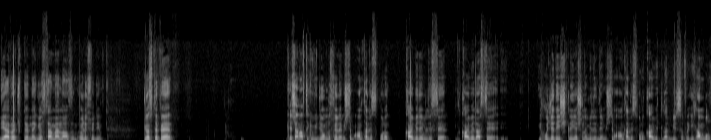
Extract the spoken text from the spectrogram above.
diğer rakiplerine göstermen lazım. Öyle söyleyeyim. Göztepe geçen haftaki videomda söylemiştim. Antalya Spor'a kaybedebilirse, kaybederse bir hoca değişikliği yaşanabilir demiştim. Antalya Spor'u kaybettiler 1-0. İlhan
